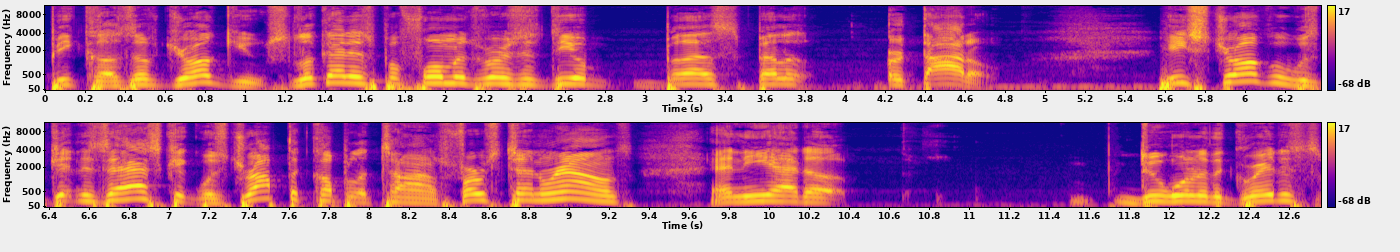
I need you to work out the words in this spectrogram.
because of drug use. Look at his performance versus Dio Blas Hurtado. He struggled, was getting his ass kicked, was dropped a couple of times, first 10 rounds, and he had a do one of the greatest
